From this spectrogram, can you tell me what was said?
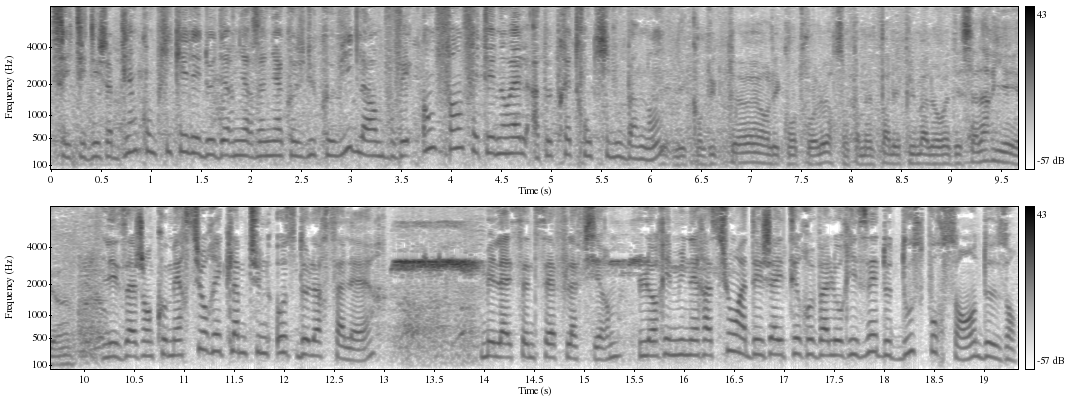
Ça a été déjà bien compliqué les deux dernières années à cause du Covid. Là, on pouvait enfin fêter Noël à peu près tranquillou. Ben non. Les conducteurs, les contrôleurs sont quand même pas les plus malheureux des salariés. Hein. Les agents commerciaux réclament une hausse de leur salaire. Mais la SNCF l'affirme, leur rémunération a déjà été revalorisée de 12% en deux ans.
